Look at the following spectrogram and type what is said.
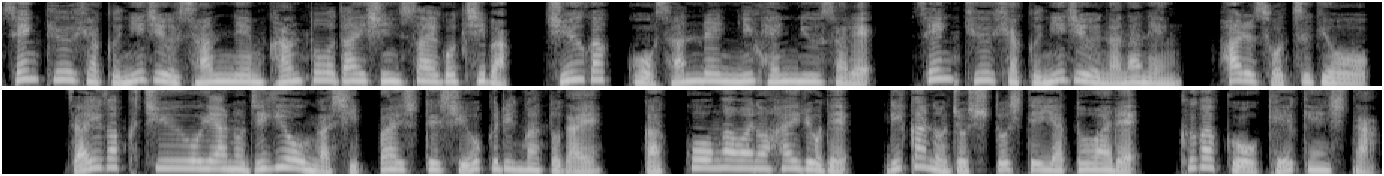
1923年関東大震災後千葉、中学校3年に編入され、1927年、春卒業。在学中親の事業が失敗して仕送りが途絶え、学校側の配慮で理科の助手として雇われ、苦学を経験した。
